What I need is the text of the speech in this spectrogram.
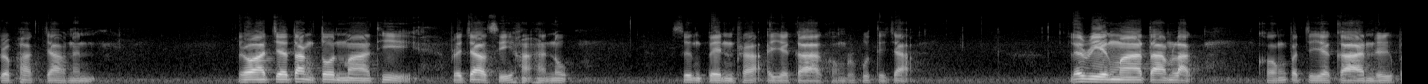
พระภาคเจ้านั้น เราอาจจะตั้งต้นมาที่พระเจ้าสีหหนุ ซึ่งเป็นพระอัยกาของพระพุทธเจ้า และเรียงมาตามหลักของปัจจัยการหรือป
